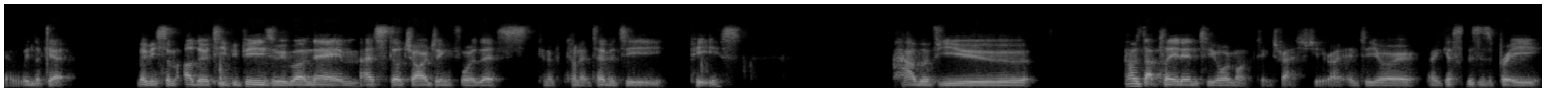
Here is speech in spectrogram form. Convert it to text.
You know, we look at maybe some other TPPs we won't name as still charging for this kind of connectivity piece. How have you how has that played into your marketing strategy, right? Into your I guess this is a pretty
